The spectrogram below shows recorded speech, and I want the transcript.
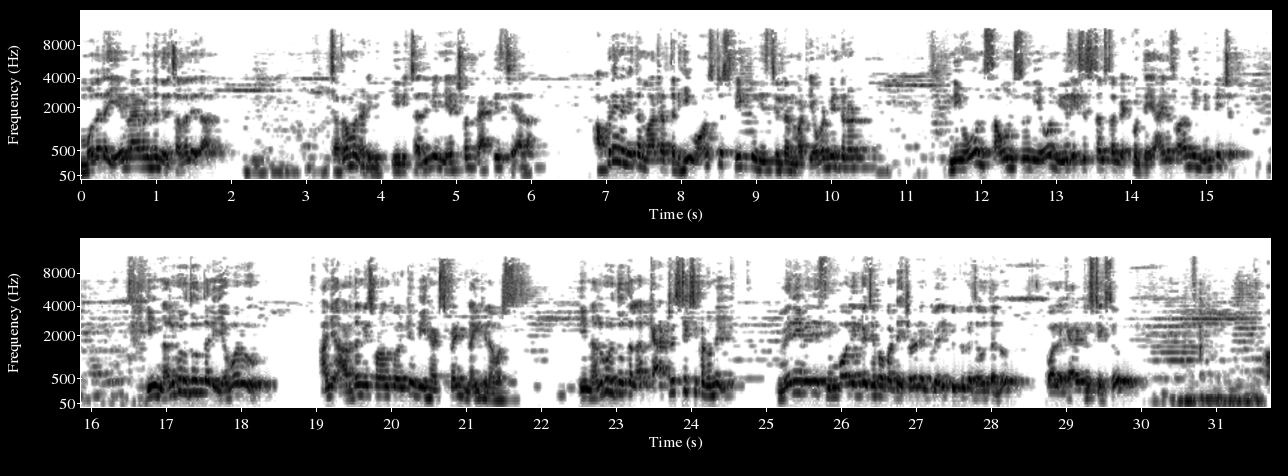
మొదట ఏం రాయబడిందో మీరు చదవలేదా? చదవమన్నాడు ఇవి. ఇవి చదివి నేర్చుకొని ప్రాక్టీస్ చేయాలా? అప్పుడే నేను ఇతను మాట్లాడతాడు. He wants to speak to his children అనమాట ఎవడు వింటున్నాడు? నీ ఓన్ సౌండ్స్ నీ ఓన్ మ్యూజిక్ సిస్టమ్స్తో పెట్టుకుంటే ఆయన స్వరం నీకు వినిపించదు. ఈ నలుగురు దూతలు ఎవరు అని అర్థం చేసుకోవడం వరకే we had spend nineteen hours ఈ నలుగురు దూతల క్యారెక్టరిస్టిక్స్ ఇక్కడ ఉన్నాయి. వెరీ వెరీ సింబాలిక్గా చెప్పబడ్డాయి. చూడండి నేను వెరీ క్విక్గా చదువుతాను. వాళ్ళ క్యారెక్టరిస్టిక్స్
